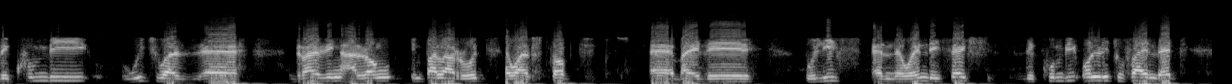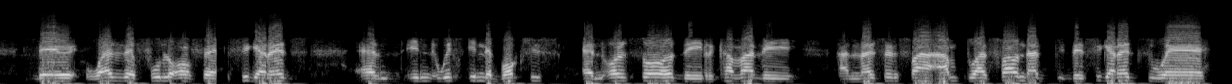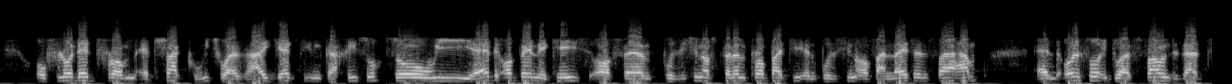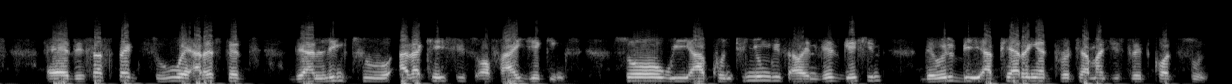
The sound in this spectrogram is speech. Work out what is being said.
The Kombi, which was uh, driving along Impala Road, was stopped uh, by the police, and when they searched the Kombi, only to find that there was a full of uh, cigarettes and in within the boxes, and also they recovered the unlicensed firearm. It was found that the cigarettes were offloaded from a truck which was hijacked in Kagiso. So we had opened a case of um, possession of stolen property and possession of unlicensed firearm. And also it was found that uh, the suspects who were arrested, they are linked to other cases of hijackings. So we are continuing with our investigation. They will be appearing at Protea Magistrate Court soon.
